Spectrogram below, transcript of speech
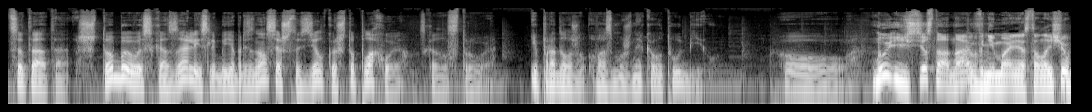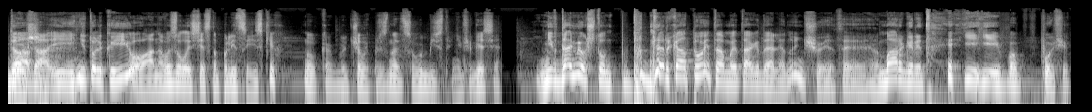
цитата. «Что бы вы сказали, если бы я признался, что сделал кое-что плохое?» — сказал Струве. И продолжил. «Возможно, я кого-то убил». Ну и, естественно, она... Внимание стало еще Да, больше. да, и не только ее, она вызвала, естественно, полицейских. Ну, как бы человек признается в убийстве, нифига себе. Не вдомек, что он под наркотой там и так далее. Ну ничего, это Маргарет, ей, ей по- пофиг.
